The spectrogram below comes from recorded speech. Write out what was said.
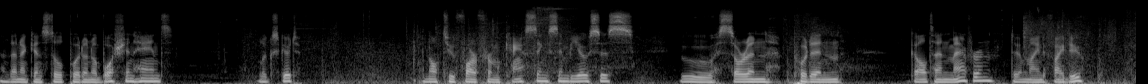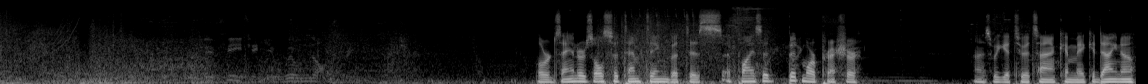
and then I can still put an Obosh in hand. Looks good. Not too far from casting Symbiosis. Ooh, Sorin put in Ghaltan Mavren, don't mind if I do. Lord Xander's also tempting, but this applies a bit more pressure as we get to attack and make a dino.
